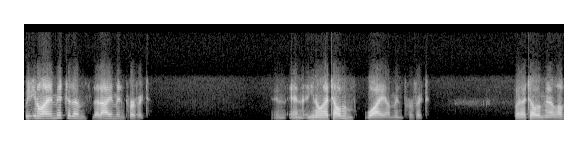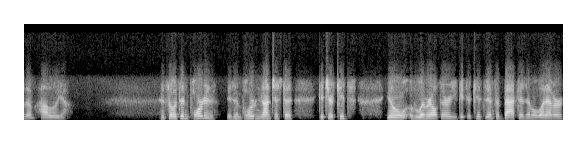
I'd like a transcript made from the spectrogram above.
But you know, I admit to them that I am imperfect and and you know I tell them why I'm imperfect, but I tell them that I love them. Hallelujah. And so it's important. It's important not just to get your kids, you know, whoever out there, you get your kids infant baptism or whatever.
